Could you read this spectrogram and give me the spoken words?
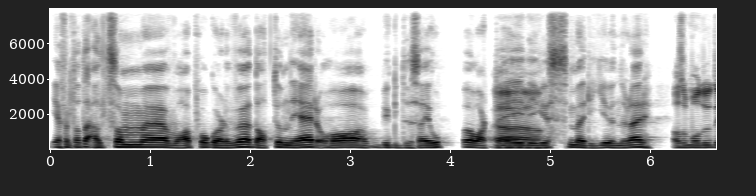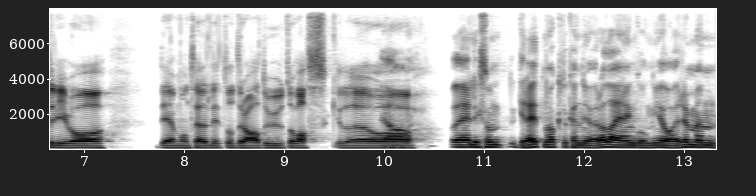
Jeg følte at alt som eh, var på gulvet, datt jo ned og bygde seg opp og ble Ja, ei ja. diger smørje under der. Altså må du drive og demontere litt og dra det ut og vaske det og Ja. Og det er liksom greit nok, du kan gjøre det en gang i året, men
